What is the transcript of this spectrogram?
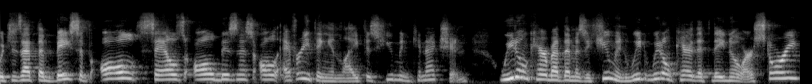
which is at the base of all sales, all business, all everything in life is human connection. We don't care about them as a human. We, we don't care that they know our story.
